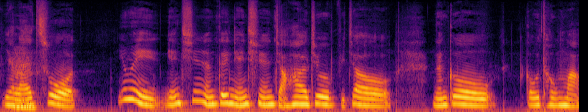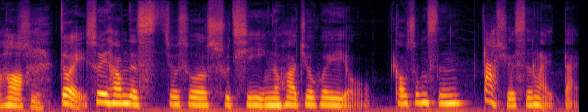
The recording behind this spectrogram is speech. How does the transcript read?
也来做，因为年轻人跟年轻人讲话就比较能够沟通嘛，哈，是。对，所以他们的就说暑期营的话，就会有高中生、大学生来带，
